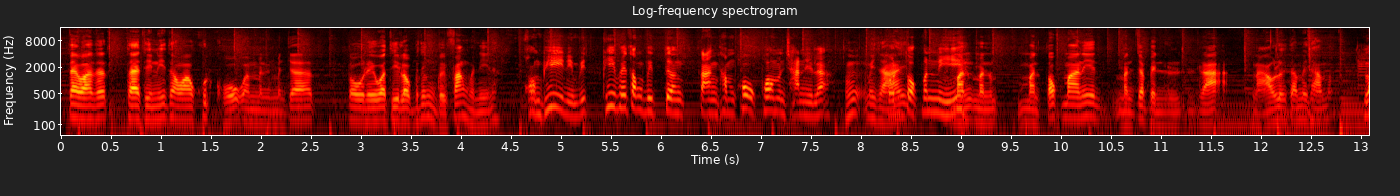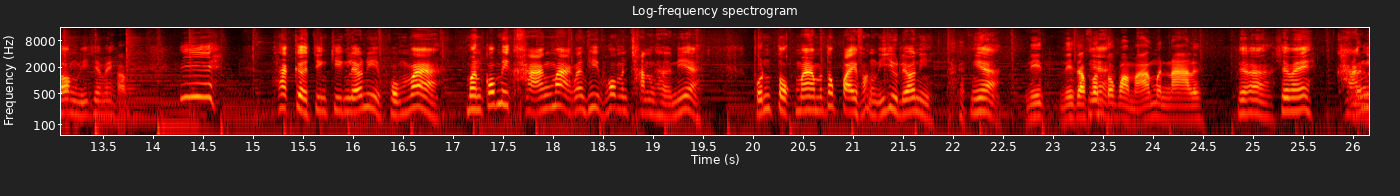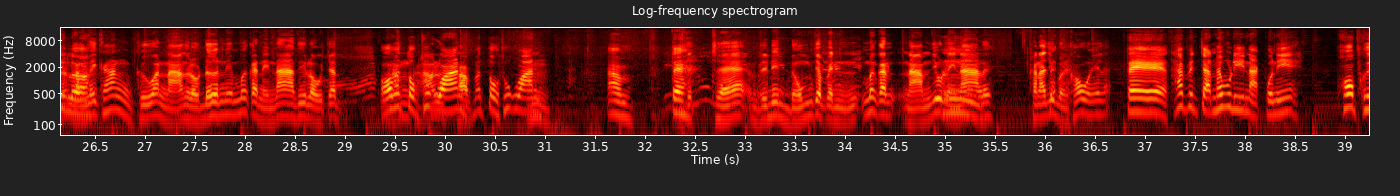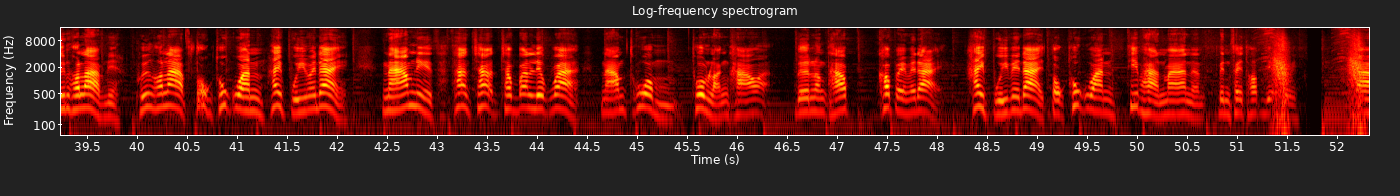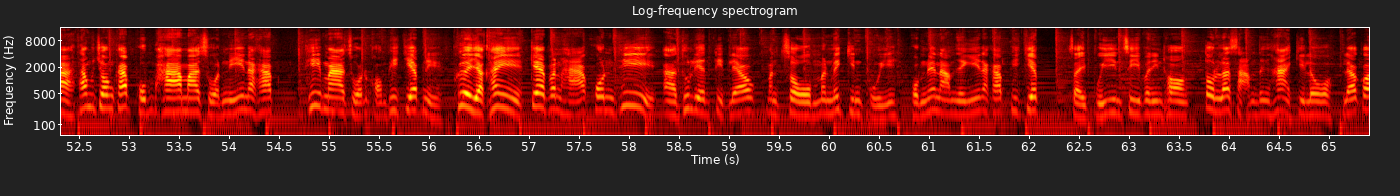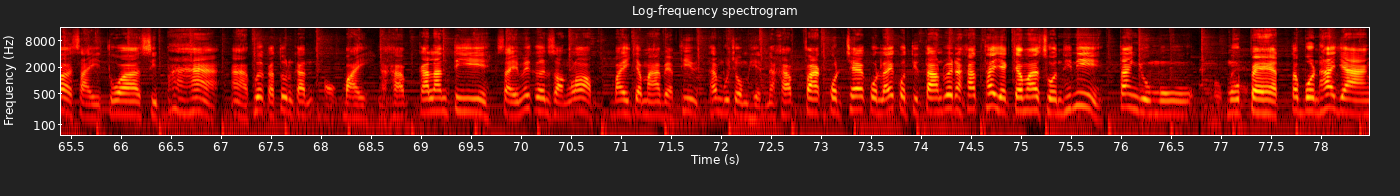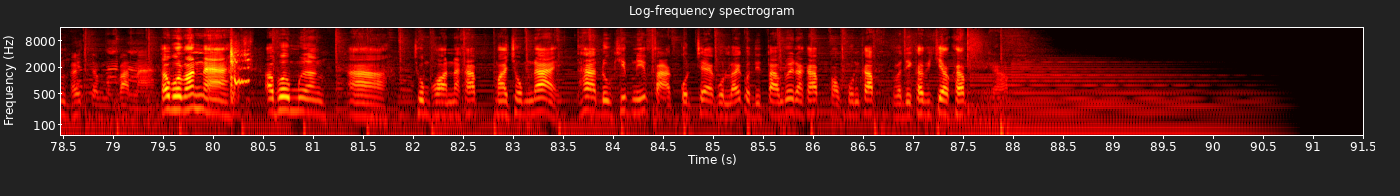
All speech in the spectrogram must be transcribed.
แต่ว่าถ้าแต่ทีนี้ถ้าว่าคุดโคกมันมันมันจะโตเร็วกว่าที่เราไปถึงไปฟังแบบนี้นะของพี่นี่พี่ไม่ต้องไปเตืองตังทำโคกเพราะมันชันอยู่แล้วหึไม่ใช่ฝนตกมันหนีมันมันมันตกมานี่มันจะเป็นระหนาวเลยถ้าไม่ทำอะร่องนี้ใช่ไหมครับเอ๊ะถ้าเกิดจริง ๆ แล้วนี่ผมว่า มันก็ไม่ค้างมากนะพี่เพราะมันชันขนาดเนี้ยฝนตกมามันต้องไปฝั่งนี้อยู่แล้วนี่ เนี่ยนี่นี่ถ้าฝนเนี่ยตกมาหมาเหมือนนาเลยเนี่ยใช่ไหมค้างมัอยู่เหรมัอไม่ค้างคือว่าน้ำเราเดินนี่เมื่อกันในหน้าที่เราจะอ๋อมันตกทุกวันครับมันตกทุกวันอืมอ่าแต่จะแฉะมันจะดิ้นหนุ่มจะเป็นเมื่อกันน้ำอยู่ในหน้าอืมเลยขนาดอยู่บนเข้านี่แหละแต่ถ้าเป็นจันทบุรีหนักกว่านี้เพราะพื้นเขาราบเนี่ยพื้นเขาราบตกทุกวันให้ปุ๋ยไม่ได้ น้ำนี่ถ้าชาชาวบ้านเรียกว่าน้ำท่วมท่วมหลังเท้าอะ เดินรองเท้าเข้าไปไม่ได้ ให้ปุ๋ยไม่ได้ ตกทุกวันที่ผ่านมาเนี่ยเป็นไฟท็อปเยอะเลยอ่าท่านผู้ชมครับ ผมพามาสวนนี้นะครับ ที่มาสวนของพี่เจี๊ยบนี่ เพื่ออยากให้แก้ปัญหาคนที่อ่าทุเรียนติดแล้วมันโทรมมันไม่กินปุ๋ย ผมแนะนำอย่างนี้นะครับพี่เจี๊ยบ ใส่ปุ๋ยอินทรีย์ปนินทอง ต้นละ 3-5 กิโล แล้วก็ใส่ตัว 15-5อ่าเพื่อกระตุ้นการออกใบนะครับ การันตีใส่ไม่เกิน 2 รอบ ใบจะมาแบบที่ท่านผู้ชมเห็นนะครับ ฝากกดแชร์ กดไลค์ กดติดตามด้วยนะครับ ถ้าอยากจะมาสวนที่นี่ตั้งอยู่หมู่หมู่8ตำบลท่ายางเฮ้ยจะมาบ้านนาตำบลบ้านนาอำเภอเมืองอ่าชุมพรนะครับ มาชมได้ ถ้าดูคลิปนี้ฝากกดแชร์ กดไลค์ กดติดตามด้วยนะครับ ขอบคุณครับ สวัสดีครับพี่เจ้าครับครับ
